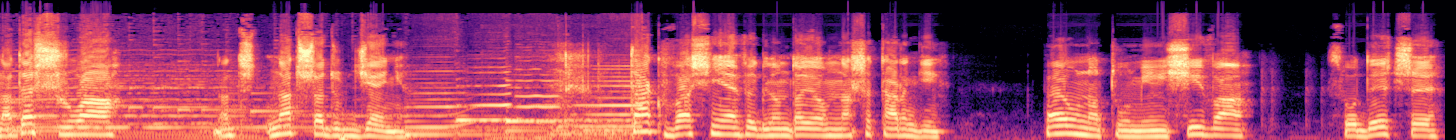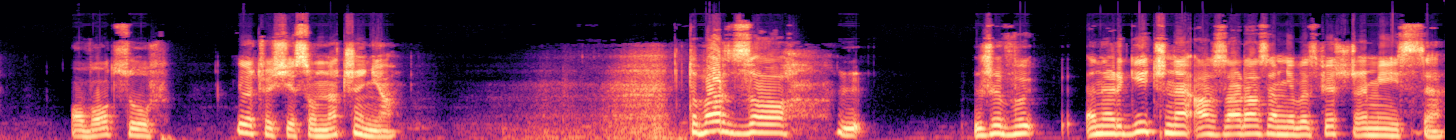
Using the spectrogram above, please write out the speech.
Nadeszła. Nad, nadszedł dzień. Tak właśnie wyglądają nasze targi. Pełno tu mięsiwa, słodyczy, owoców i oczywiście są naczynia. To bardzo żywy, energiczne, a zarazem niebezpieczne miejsce.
